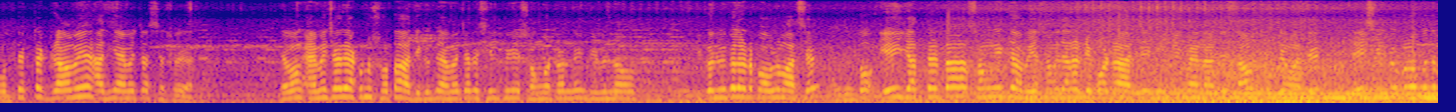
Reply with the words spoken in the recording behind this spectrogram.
প্রত্যেকটা গ্রামে আজকে অ্যামেচার শেষ হয়ে গেছে। এবং অ্যামেচারে এখনও শতা আছে কিন্তু অ্যামেচারে শিল্পী সংগঠন নেই বিভিন্ন ইকোনমিক্যাল একটা প্রবলেম আছে। তো এই যাত্রাটার সঙ্গে কী হবে? এর সঙ্গে যারা রেকর্ডার আছে মিউজিক ম্যান আছে সাউন্ড সিস্টেম আছে এই শিল্পগুলো কিন্তু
